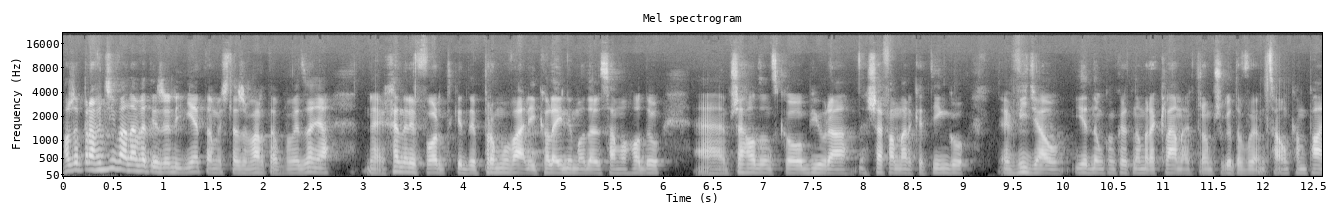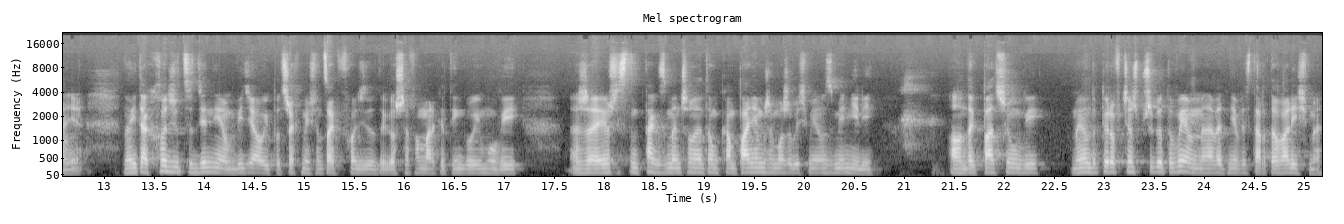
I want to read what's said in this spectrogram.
może prawdziwa, nawet jeżeli nie, to myślę, że warta opowiedzenia. Henry Ford, kiedy promowali kolejny model samochodu, e, przechodząc koło biura szefa marketingu, widział jedną konkretną reklamę, którą przygotowują całą kampanię. No i tak chodził codziennie, ją widział i po trzech miesiącach wchodzi do tego szefa marketingu i mówi, że już jestem tak zmęczony tą kampanią, że może byśmy ją zmienili. A on tak patrzy i mówi, my ją dopiero wciąż przygotowujemy, my nawet nie wystartowaliśmy.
